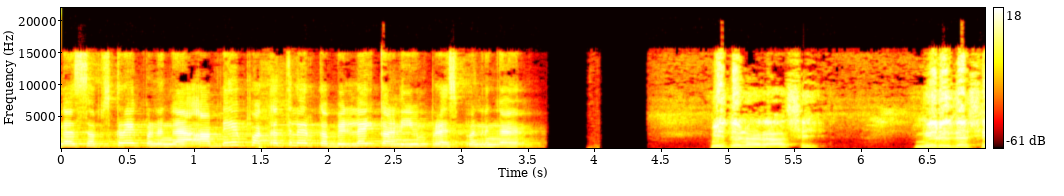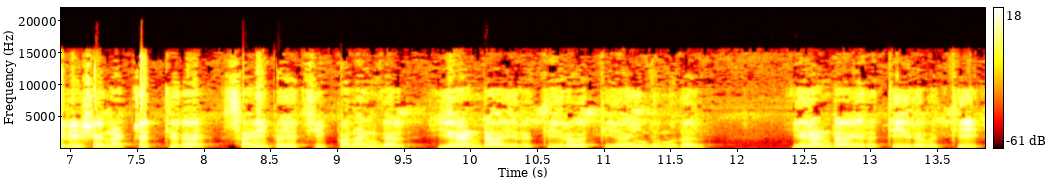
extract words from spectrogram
சப்ஸ்கிரைப் பண்ணுங்க. அப்படியே பக்கத்துல இருக்க பெல் ஐக்கானையும் பிரஸ் பண்ணுங்க. மிதுன ராசி. மிருக சிறுஷ நட்சத்திர சனி பயிற்சி பலன்கள் இரண்டாயிரத்தி இருபத்தி ஐந்து முதல் இரண்டாயிரத்தி இருபத்தி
